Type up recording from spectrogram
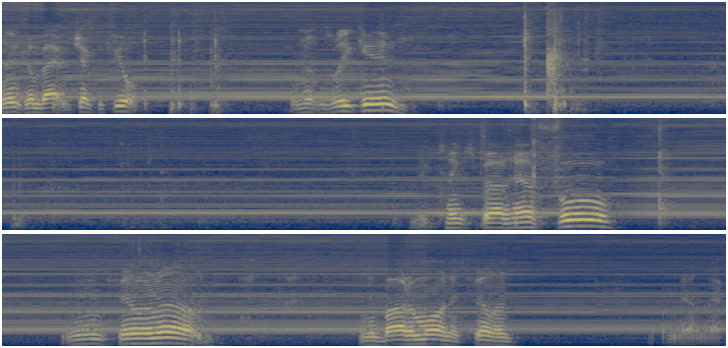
Then come back and check the fuel. So nothing's leaking. Big tank's about half full. And it's filling up. And the bottom one is filling. Down there.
